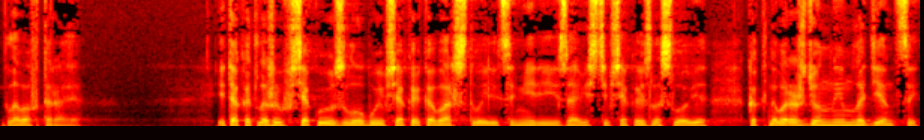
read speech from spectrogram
Глава вторая. Итак, отложив всякую злобу и всякое коварство и лицемерие и зависть и всякое злословие, как новорожденные младенцы,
